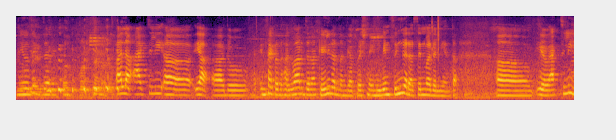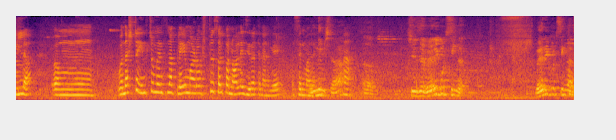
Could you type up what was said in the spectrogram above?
ಮ್ಯೂಸಿಕ್ ಡೈರೆಕ್ಟರ್ ಅಲ್ಲ ಆ್ಯಕ್ಚುಲಿ ಯಾ ಅದು ಇನ್ಫ್ಯಾಕ್ಟ್ ಅದು ಹಲವಾರು ಜನ ಕೇಳಿದ್ದಾರೆ ನನಗೆ ಆ ಪ್ರಶ್ನೆ ನೀವೇನು ಸಿಂಗರ್ ಆ ಸಿನಿಮಾದಲ್ಲಿ ಅಂತ. ಆ್ಯಕ್ಚುಲಿ ಇಲ್ಲ. Um, ಒಂದಷ್ಟು ಇನ್ಸ್ಟ್ರೂಮೆಂಟ್ಸ್ನ ಪ್ಲೇ ಮಾಡೋಷ್ಟು ಸ್ವಲ್ಪ ನಾಲೆಜ್ ಇರುತ್ತೆ ನನಗೆ ಒಂದು ಸಿನಿಮಾದಲ್ಲಿ ನಿಮಿಷ. ಹಾಂ. She is a very good singer very good singer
